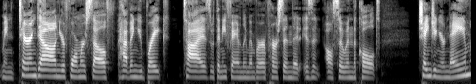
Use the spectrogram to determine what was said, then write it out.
I mean, tearing down your former self, having you break ties with any family member or person that isn't also in the cult, changing your name.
